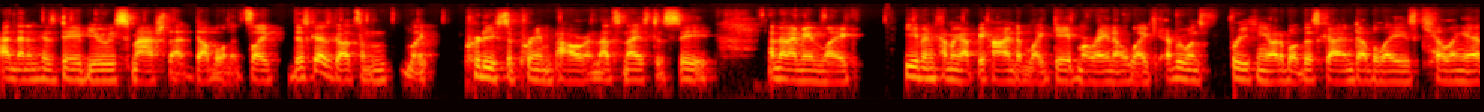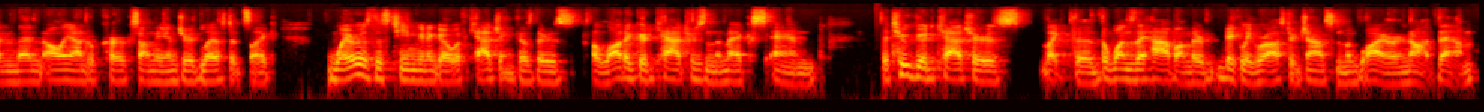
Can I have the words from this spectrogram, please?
And then in his debut, he smashed that double. And it's like, this guy's got some like pretty supreme power, and that's nice to see. And then, I mean, like, even coming up behind him, like Gabe Moreno, like everyone's freaking out about this guy in double A. He's killing it. And then Alejandro Kirk's on the injured list. It's like, where is this team going to go with catching? Because there's a lot of good catchers in the mix. And the two good catchers, like the, the ones they have on their big league roster, Jansen and McGuire, are not them.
